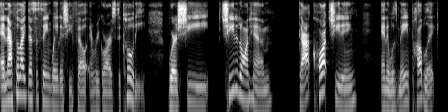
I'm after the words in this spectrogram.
And I feel like that's the same way that she felt in regards to Kody, where she cheated on him, got caught cheating, and it was made public.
